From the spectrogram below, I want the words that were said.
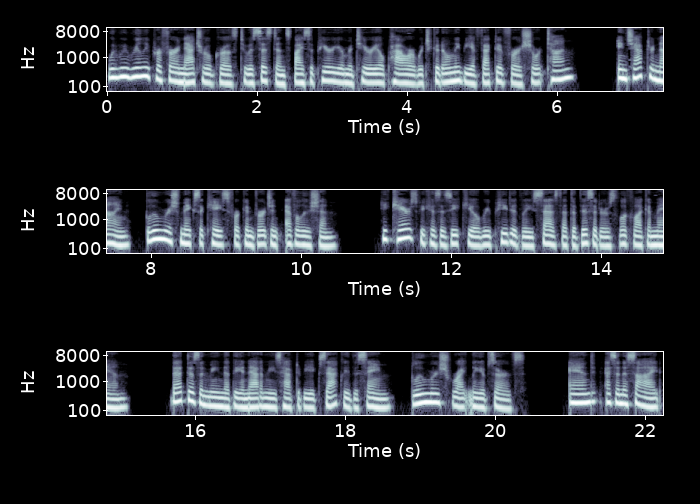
Would we really prefer natural growth to assistance by superior material power which could only be effective for a short time? In Chapter 9, Blumrich makes a case for convergent evolution. He cares because Ezekiel repeatedly says that the visitors look like a man. That doesn't mean that the anatomies have to be exactly the same, Blumrich rightly observes. And, as an aside,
